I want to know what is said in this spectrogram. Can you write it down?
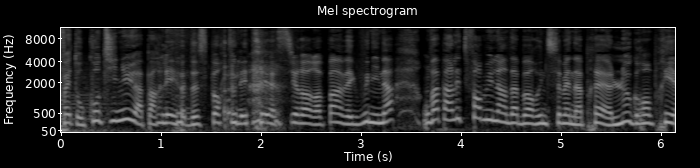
En fait, on continue à parler de sport tout l'été sur Europe 1 avec vous, Nina. On va parler de Formule 1 d'abord, une semaine après le Grand Prix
